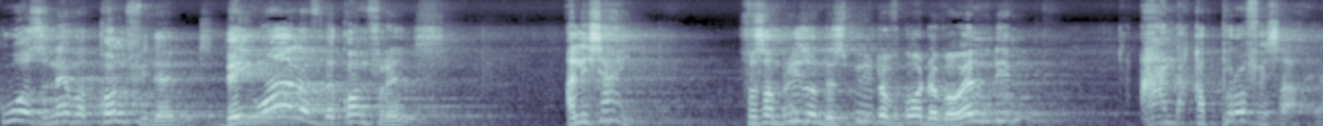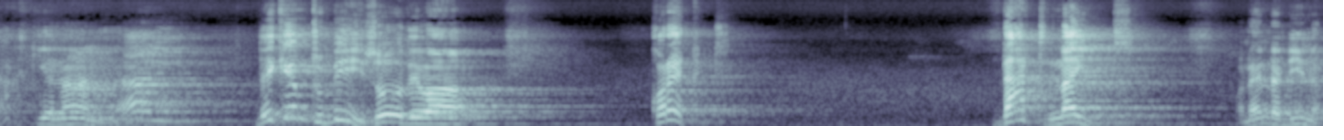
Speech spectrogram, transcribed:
who was never confident, day one of the conference, alishine. For some reason, the Spirit of God overwhelmed him, and akakia nani, and they came to be, so they were correct. That night, wanaenda dinner.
